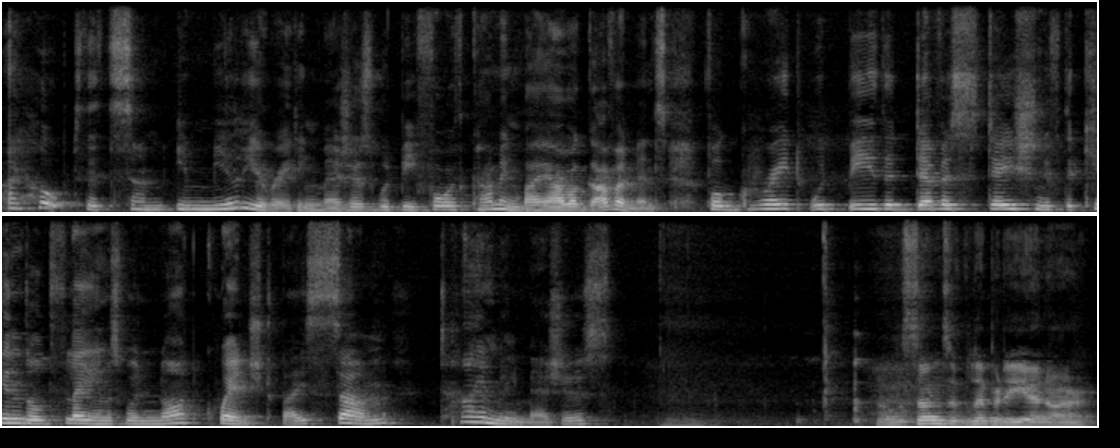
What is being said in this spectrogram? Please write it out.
I hoped that some ameliorating measures would be forthcoming by our governments, for great would be the devastation if the kindled flames were not quenched by some timely measures. Well, the Sons of Liberty and our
